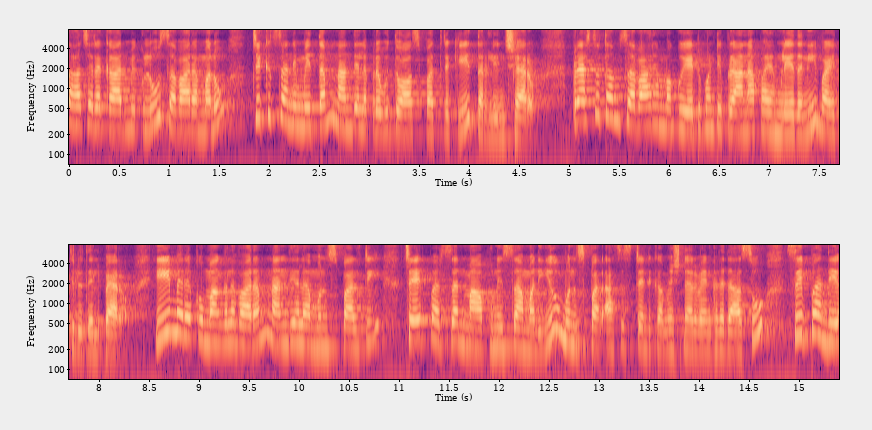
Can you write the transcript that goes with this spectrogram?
సహచర కార్మికులు సవారమ్మను చికిత్స నిమిత్తం నంద్యాల ప్రభుత్వ ఆసుపత్రికి తరలించారు. ప్రస్తుతం సవారమ్మకు ఎటువంటి ప్రాణాపాయం లేదని వైద్యులు తెలిపారు. ఈ మేరకు మంగళవారం నంద్యాల మున్సిపాలిటీ చైర్పర్సన్ మాభునిసా మరియు మున్సిపల్ అసిస్టెంట్ కమిషనర్ వెంకటదాసు సిబ్బంది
